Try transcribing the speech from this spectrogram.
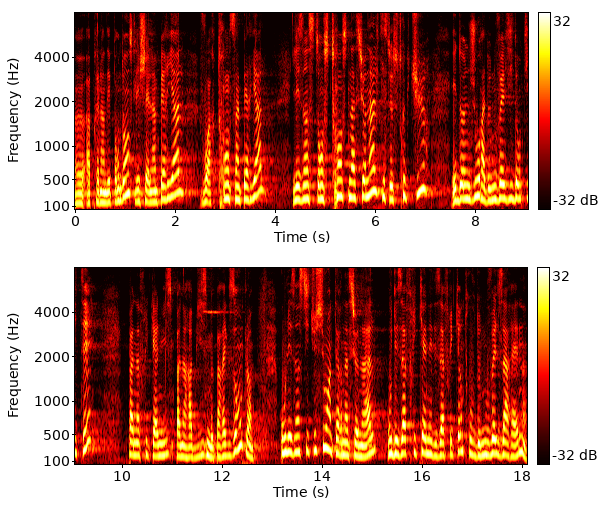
euh, après l'indépendance, l'échelle impériale, voire transimpériale, les instances transnationales qui se structurent et donnent jour à de nouvelles identités, panafricanisme, panarabisme par exemple, ou les institutions internationales où des Africaines et des Africains trouvent de nouvelles arènes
